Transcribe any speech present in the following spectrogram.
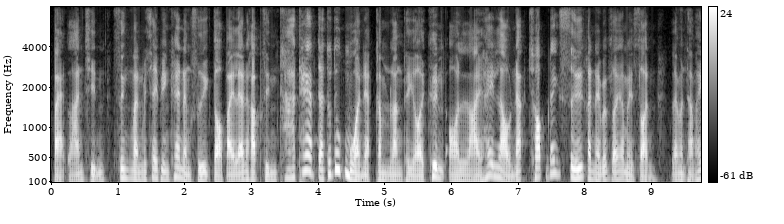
18 ล้านชิ้น ซึ่งมันไม่ใช่เพียงแค่หนังสืออีกต่อไปแล้วนะครับ สินค้าแทบจะทุทุกๆ หมวดเนี่ยกำลังทยอยขึ้นออนไลน์ให้เหล่านักช็อปได้ซื้อกันในเว็บไซต์ Amazon และมันทำให้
